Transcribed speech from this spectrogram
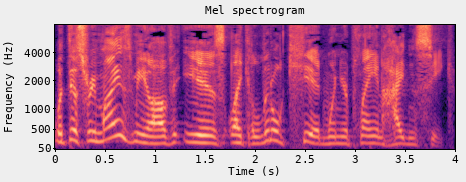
what this reminds me of is like a little kid when you're playing hide and seek.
